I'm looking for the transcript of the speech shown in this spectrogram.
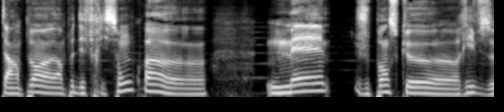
t'as un peu un, peu des frissons quoi. mais je pense que Reeves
